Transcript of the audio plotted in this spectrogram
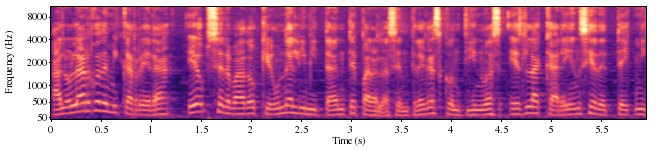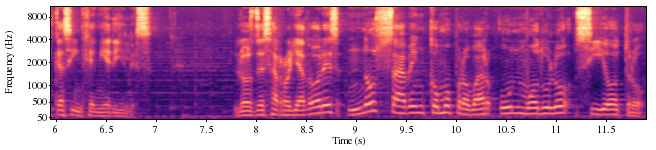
A lo largo de mi carrera he observado que una limitante para las entregas continuas es la carencia de técnicas ingenieriles. Los desarrolladores no saben cómo probar un módulo si otro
